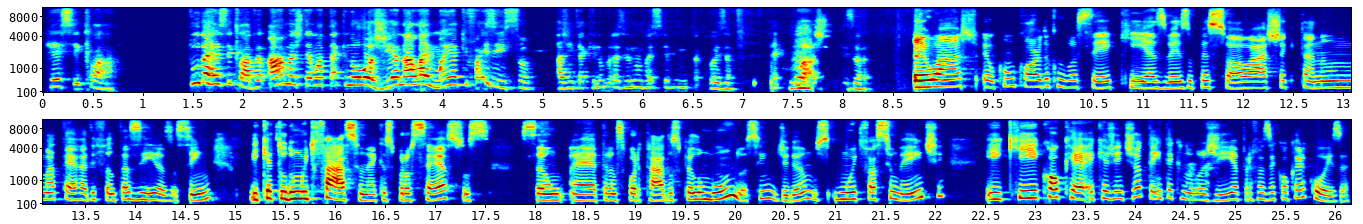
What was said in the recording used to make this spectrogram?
reciclar. Tudo é reciclável. Ah, mas tem uma tecnologia na Alemanha que faz isso. A gente aqui no Brasil não vai servir muita coisa. O é que tu acha, Isa? Eu acho, eu concordo com você que às vezes o pessoal acha que está numa terra de fantasias, assim, e que é tudo muito fácil, né? Que os processos são é, transportados pelo mundo, assim, digamos, muito facilmente, e que qualquer, que a gente já tem tecnologia para fazer qualquer coisa.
